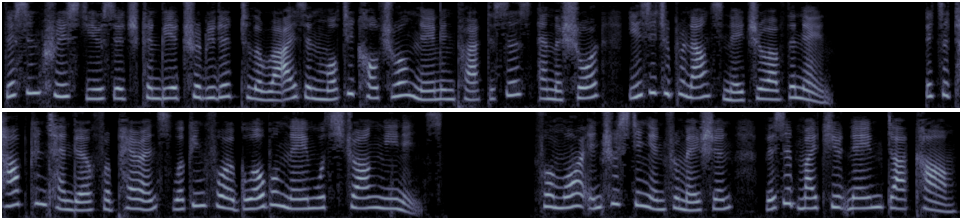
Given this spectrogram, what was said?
This increased usage can be attributed to the rise in multicultural naming practices and the short, easy-to-pronounce nature of the name. It's a top contender for parents looking for a global name with strong meanings. For more interesting information, visit mycutename.com.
